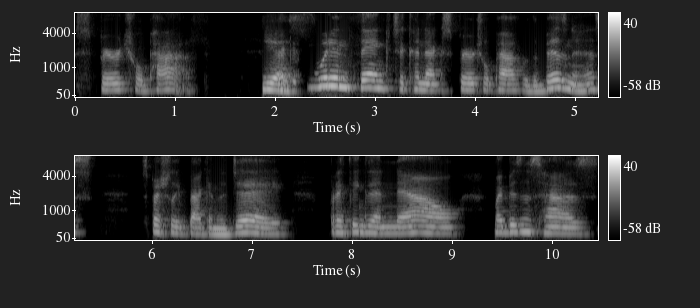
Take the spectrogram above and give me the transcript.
spiritual path. Like yes you wouldn't think to connect spiritual path with a business, especially back in the day. But I think that now my business has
